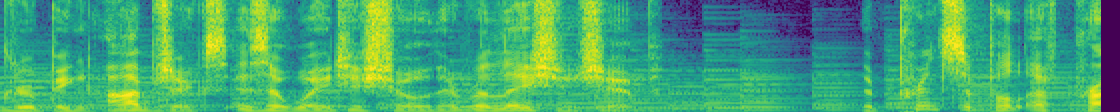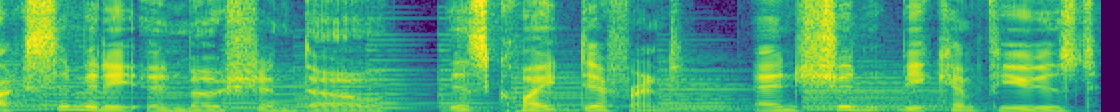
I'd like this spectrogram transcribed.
Grouping objects is a way to show their relationship, the principle of proximity in motion, though, is quite different and shouldn't be confused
